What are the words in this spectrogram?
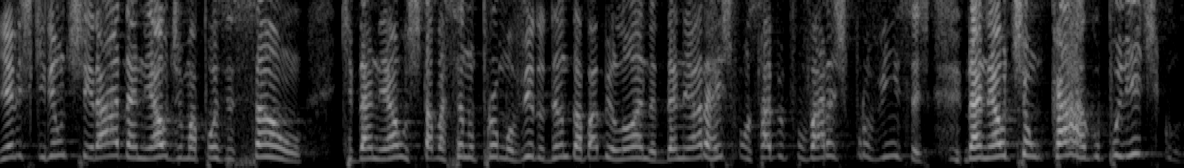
E eles queriam tirar Daniel de uma posição que Daniel estava sendo promovido dentro da Babilônia. Daniel era responsável por várias províncias. Daniel tinha um cargo político.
